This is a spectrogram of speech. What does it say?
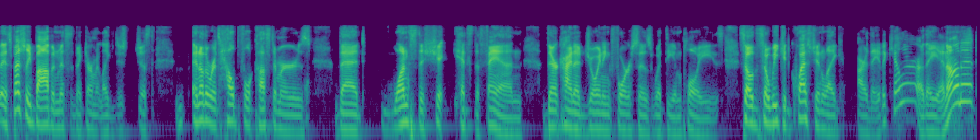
especially Bob and Mrs. McDermott, like just just in other words, helpful customers that once the shit hits the fan, they're kind of joining forces with the employees. So so we could question like, are they the killer? Are they in on it?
